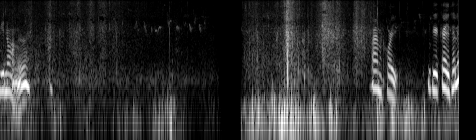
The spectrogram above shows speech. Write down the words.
พี่น้องเอ้ยบ้านข่อยอยู่ใกล้ๆทะเล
